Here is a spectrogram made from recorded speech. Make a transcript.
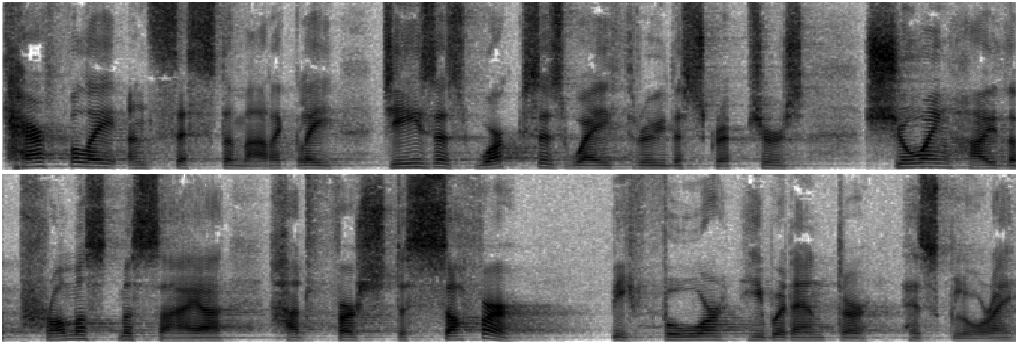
Carefully and systematically, Jesus works his way through the scriptures, showing how the promised Messiah had first to suffer before he would enter his glory.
